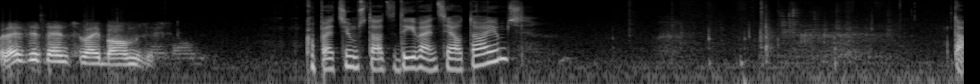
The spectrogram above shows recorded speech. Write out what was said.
Prezidents vai Bomzis? Kāpēc jums tāds dīvains jautājums? Tā,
